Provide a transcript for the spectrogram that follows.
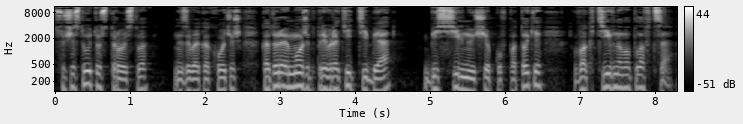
Существует устройство, называй как хочешь, которое может превратить тебя, бессильную щепку в потоке, в активного пловца.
